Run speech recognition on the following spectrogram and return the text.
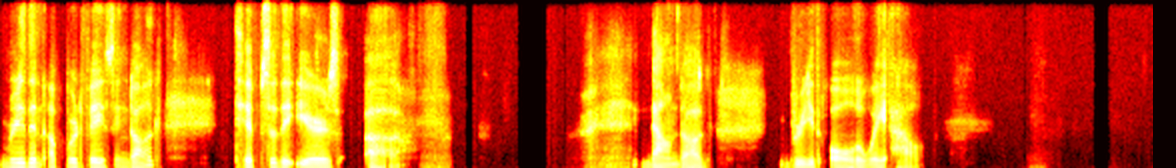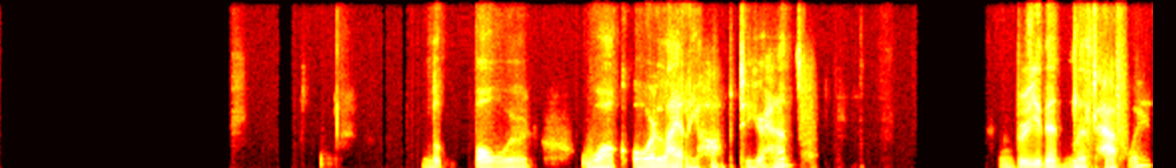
Breathe in upward facing dog. tips of the ears uh, Down dog, breathe all the way out. Look forward, walk or lightly hop to your hands. Breathe in, lift halfway.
